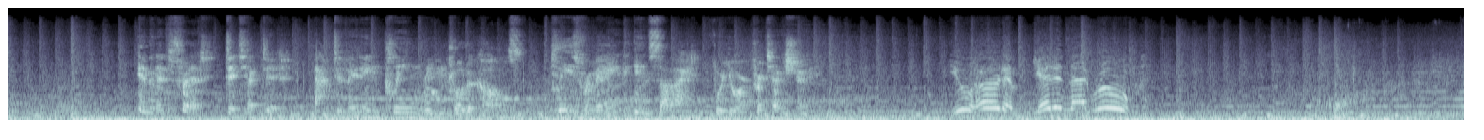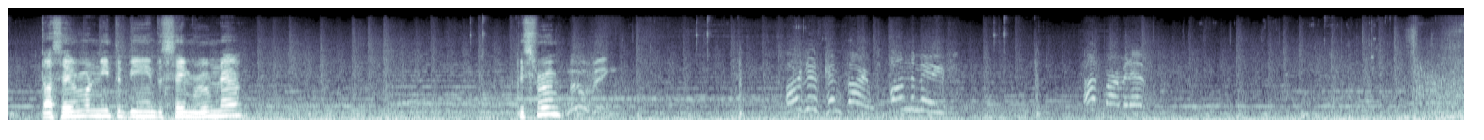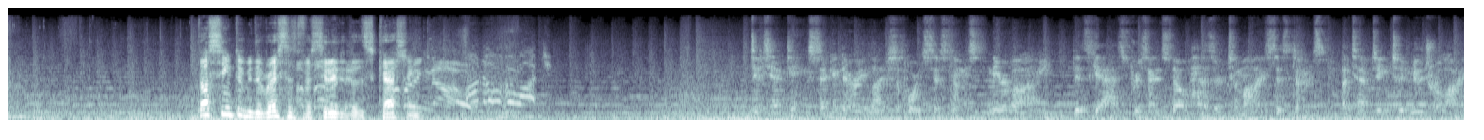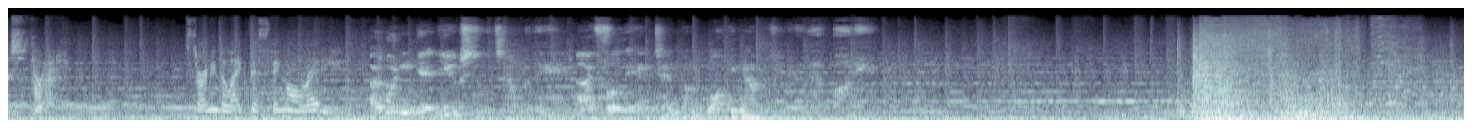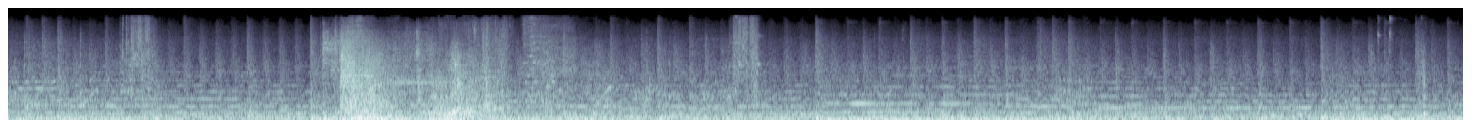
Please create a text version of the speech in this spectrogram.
Imminent threat detected. Activating clean room protocols. Please remain inside for your protection. You heard him. Get in that room. Does everyone need to be in the same room now? This room? Moving. Orders confirmed. On the move. Affirmative. Does seem to be the rest of the facility that is caching. Used to its company. I fully intend on walking out of here in that body.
